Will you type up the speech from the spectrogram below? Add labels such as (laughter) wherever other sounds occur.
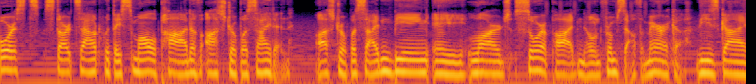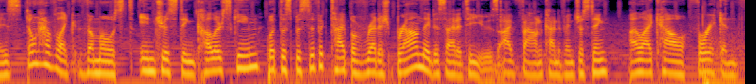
Forests starts out with a small pod of Austroposeidon. Austroposeidon being a large sauropod known from South America. These guys don't have like the most interesting color scheme, but the specific type of reddish brown they decided to use I've found kind of interesting. I like how frickin'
